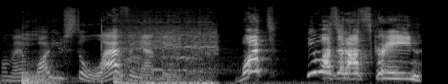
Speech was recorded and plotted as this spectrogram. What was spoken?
Oh man, why are you still laughing at me? What? He wasn't on screen!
